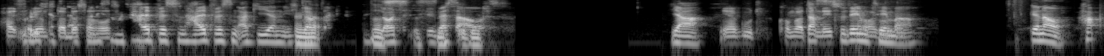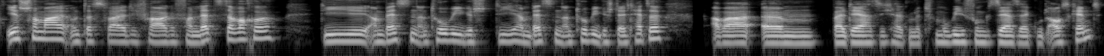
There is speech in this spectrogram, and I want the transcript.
halten wir uns da besser raus. so mit Halbwissen, Halbwissen agieren. Ich Ja, glaube, da kennen die das Leute ist viel besser so aus. Ja, Ja, gut, kommen wir das zu dem Frage, Thema. Genau. Habt ihr schon mal, und das war die Frage von letzter Woche, die am besten an Tobi, die am besten an Tobi gestellt hätte, aber ähm, weil der sich halt mit Mobilfunk sehr, sehr gut auskennt.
